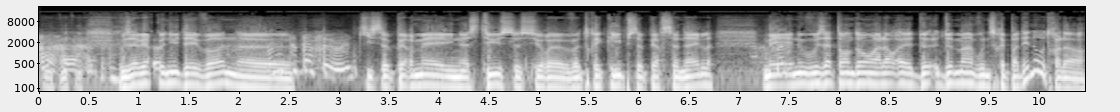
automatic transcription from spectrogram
vous avez reconnu Devon qui se permet une astuce sur votre éclipse personnelle, mais nous vous attendons. Alors demain, vous ne serez pas des nôtres alors?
